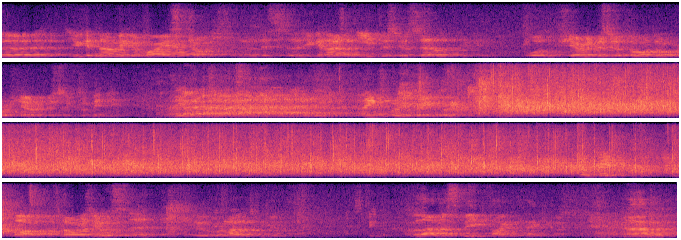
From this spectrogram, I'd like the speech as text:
uh, you can now make a wise choice. You know, this uh, you can either eat this yourself, you can, or share it with your daughter, or share it with the committee. Thanks for your great work. Okay, now the floor is yours. Uh, you're allowed to speak. I'm allowed to speak, finally, thank you. Um,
